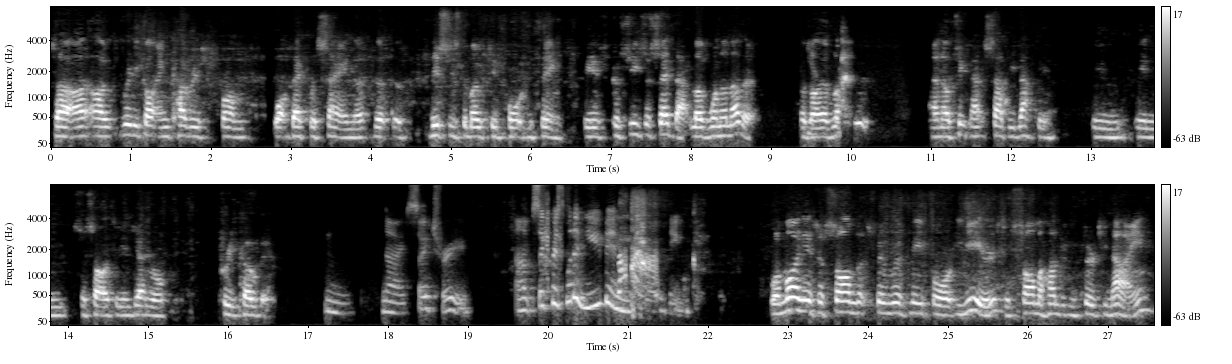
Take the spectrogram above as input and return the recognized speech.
So I, I really got encouraged from what Beck was saying that, that, that this is the most important thing is because Jesus said that love one another as I have you. And I think that's sadly lacking in in society in general pre-COVID. Mm. No, so true. Um, so, Chris, what have you been reading? Well, mine is a psalm that's been with me for years. It's Psalm 139.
